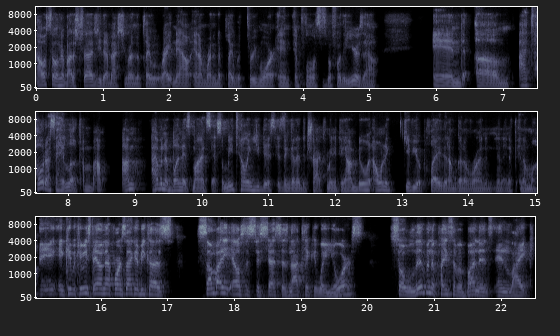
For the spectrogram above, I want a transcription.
I was telling her about a strategy that I'm actually running to play with right now, and I'm running to play with three more influences before the year is out. And um, I told her, I said, "Hey, look, I'm, I'm, I have an abundance mindset. So me telling you this isn't going to detract from anything I'm doing. I want to give you a play that I'm going to run in, in, in, a, month." And, and can, we, can we stay on that for a second because somebody else's success does not take away yours. So live in a place of abundance and like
